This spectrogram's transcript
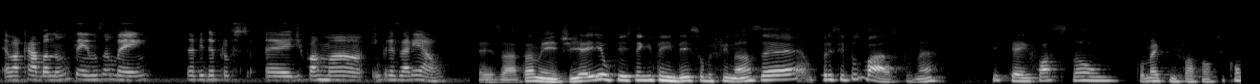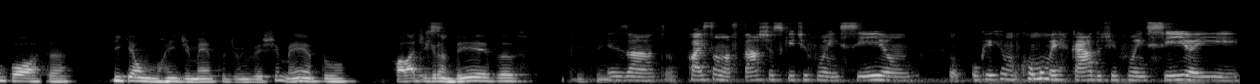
ela acaba não tendo também na vida é, de forma empresarial. Exatamente. E aí o que a gente tem que entender sobre finanças é princípios básicos, né? O que é inflação, como é que a inflação se comporta, o que é um rendimento de um investimento, falar de grandezas, enfim. Exato. Quais são as taxas que te influenciam? O que, como o mercado te influencia e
